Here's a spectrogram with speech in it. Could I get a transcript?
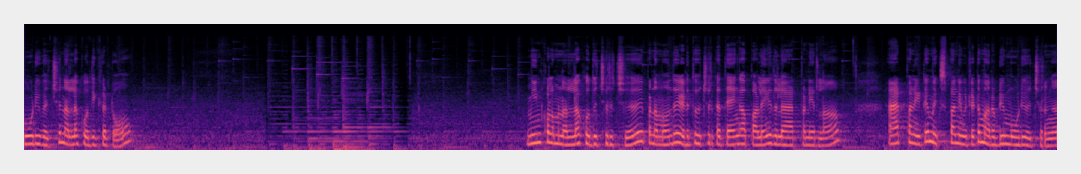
மூடி வச்சு நல்லா கொதிக்கட்டும். மீன் குழம்பு நல்லா கொதிச்சிருச்சு. இப்போ நம்ம வந்து எடுத்து வச்சுருக்க தேங்காய் பாலையும் இதில் ஆட் பண்ணிடலாம். ஆட் பண்ணிவிட்டு மிக்ஸ் பண்ணி விட்டுட்டு மறுபடியும் மூடி வச்சுருங்க.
